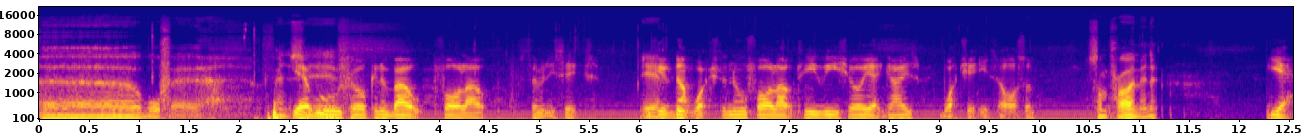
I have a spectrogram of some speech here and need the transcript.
uh, warfare, offensive. Yeah, we were talking about Fallout 76. Yeah. If you've not watched the new Fallout TV show yet, guys, watch it. It's awesome. it's on Prime, it. Yeah,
